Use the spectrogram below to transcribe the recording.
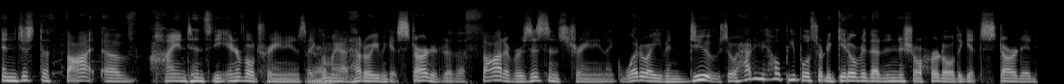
And just the thought of high intensity interval training is like, yeah. oh my God, how do I even get started? Or the thought of resistance training, like, what do I even do? So, how do you help people sort of get over that initial hurdle to get started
